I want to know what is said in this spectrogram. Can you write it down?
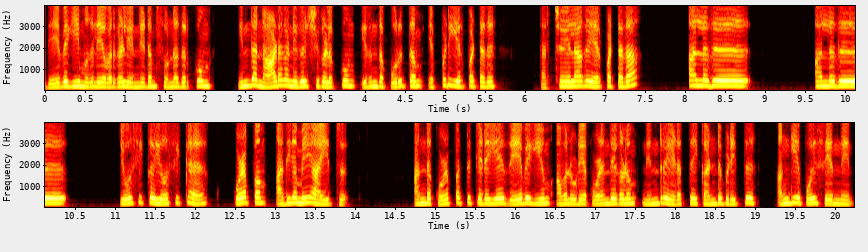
தேவகி முதலியவர்கள் என்னிடம் சொன்னதற்கும் இந்த நாடக நிகழ்ச்சிகளுக்கும் இருந்த பொருத்தம் எப்படி ஏற்பட்டது? தற்செயலாக ஏற்பட்டதா? அல்லது அல்லது யோசிக்க யோசிக்க குழப்பம் அதிகமே ஆயிற்று. அந்த குழப்பத்துக்கிடையே தேவகியும் அவளுடைய குழந்தைகளும் நின்ற இடத்தை கண்டுபிடித்து அங்கே போய் சேர்ந்தேன்.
